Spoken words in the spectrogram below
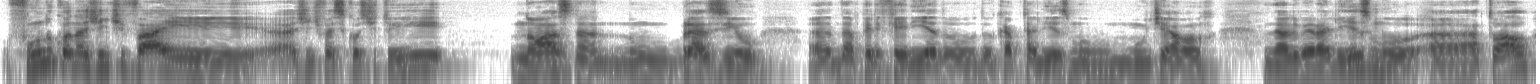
o fundo quando a gente vai a gente vai se constituir nós na, num Brasil uh, da periferia do, do capitalismo mundial, neoliberalismo uh, atual,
